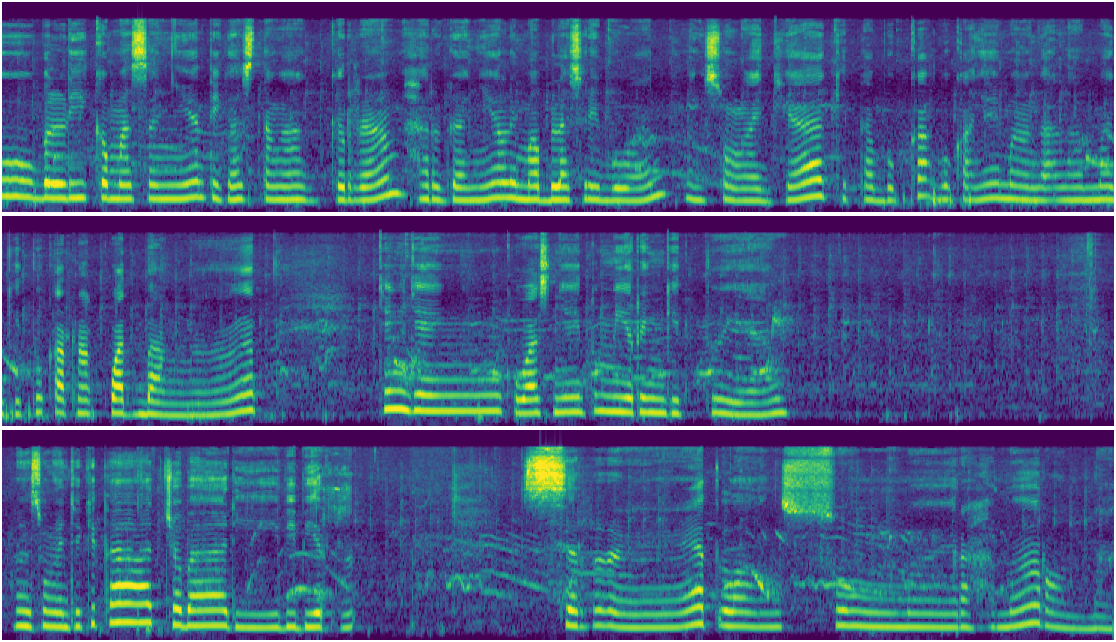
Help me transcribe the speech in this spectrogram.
aku beli kemasannya tiga setengah gram harganya 15 ribuan. Langsung aja kita buka bukanya emang agak lama gitu karena kuat banget. Jeng jeng kuasnya itu miring gitu ya. Langsung aja kita coba di bibir. Seret langsung merah merona.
